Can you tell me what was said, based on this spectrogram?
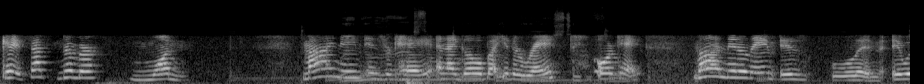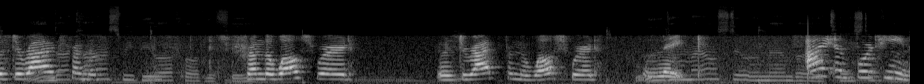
Okay, fact number one. My name is RaKaye, and I go by either Ray or Kay. My middle name is Lynn. It was derived from the from the Welsh word. It was derived from the Welsh word lake. I am 14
